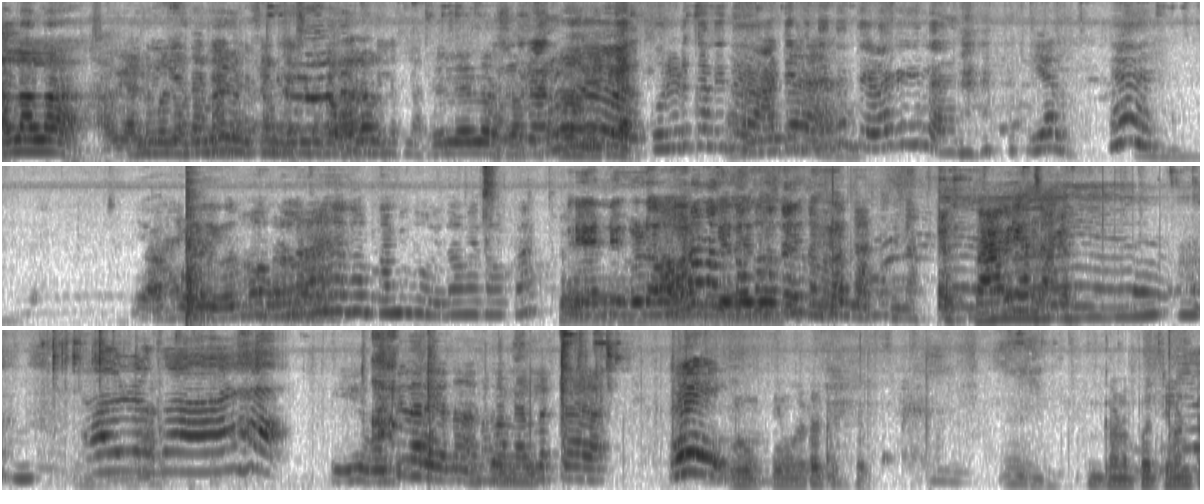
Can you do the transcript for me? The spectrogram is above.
ಅಲ್ಲ ಅಲ್ಲ ಅವ್ ಎರಡು ಮಂದಿ ಹೊಂಟೋಲ್ಲ, ಇವ್ನು ಸಣ್ಣ ಸಣ್ಣ ಇದಾವ. ಇಲ್ಲ, ಇಲ್ಲ, ಸ್ವಲ್ಪ- ಹಾ, ಇಟ್ಕ. ಕುರಿ ಹಿಡ್ಕೊಂಡಿದ್ದೆ ಆಟಿ ಬಂದೈತೆ ಅಂತ ಹೇಳಕ್ಕಾಗಿಲ್ಲ ಹ್ಮ್, ನೀವು ಊಟ ತಿರ್ಸು. ಗಣಪತಿ ಹೊಂಟ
